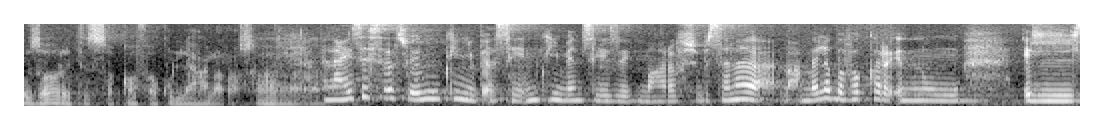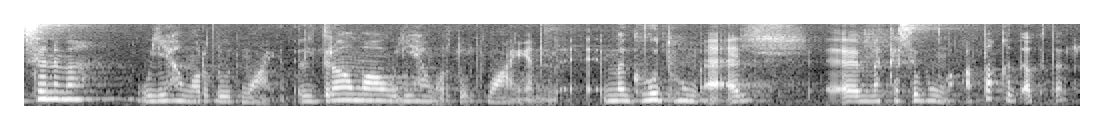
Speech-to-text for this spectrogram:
وزارة الثقافة كلها على رأسها. أنا عايزة أسأل سؤال ممكن يبقى سي... ممكن يبان ساذج ما أعرفش بس أنا عمالة بفكر إنه السينما وليها مردود معين الدراما وليها مردود معين مجهودهم أقل آه، مكاسبهم أعتقد أكتر.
